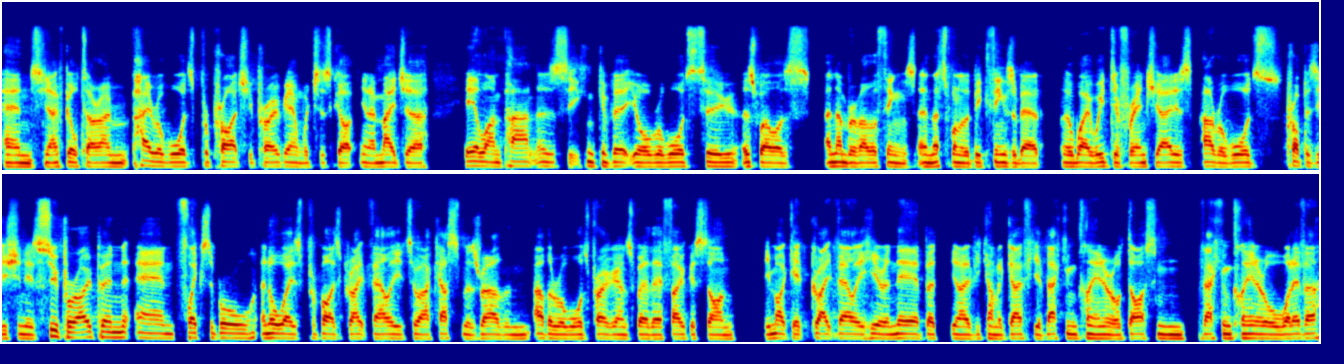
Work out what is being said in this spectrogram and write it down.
and, you know, built our own pay rewards proprietary program, which has got, you know, major airline partners that you can convert your rewards to, as well as a number of other things. And that's one of the big things about the way we differentiate is our rewards proposition is super open and flexible and always provides great value to our customers rather than other rewards programs where they're focused on you might get great value here and there, but you know, if you kind of go for your vacuum cleaner or Dyson vacuum cleaner or whatever,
